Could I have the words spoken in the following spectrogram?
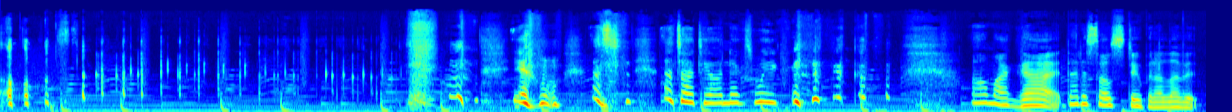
Yeah i'll talk to y'all next week. Oh my god that is so stupid. I love it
